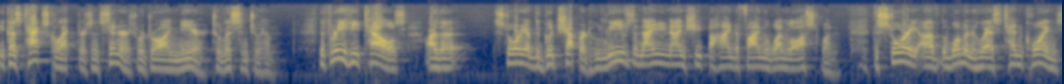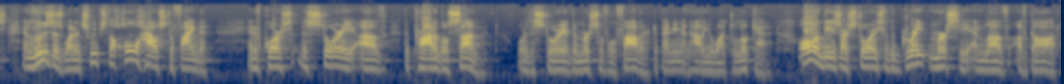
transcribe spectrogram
because tax collectors and sinners were drawing near to listen to him. The three he tells are the story of the Good Shepherd who leaves the 99 sheep behind to find the one lost one, the story of the woman who has 10 coins and loses one and sweeps the whole house to find it, and of course, the story of the prodigal son or the story of the merciful father, depending on how you want to look at it. All of these are stories of the great mercy and love of God.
